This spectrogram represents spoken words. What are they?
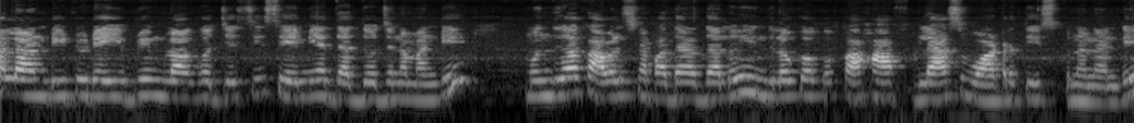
హలో అండి. టుడే ఈవినింగ్ బ్లాగ్ వచ్చేసి సేమియా దద్దోజనం అండి ముందుగా కావాల్సిన పదార్థాలు ఇందులోకి ఒక హాఫ్ గ్లాస్ వాటర్ తీసుకున్నానండి.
